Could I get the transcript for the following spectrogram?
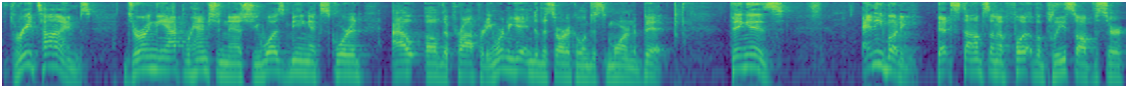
three times during the apprehension as she was being escorted out of the property. And we're going to get into this article in just more in a bit. Thing is, anybody that stomps on the foot of a police officer,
